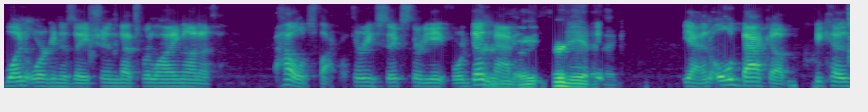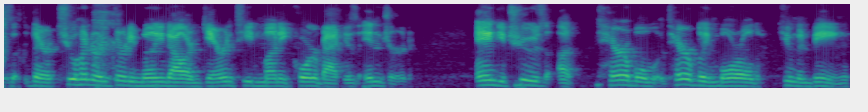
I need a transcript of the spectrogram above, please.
one organization that's relying on a how old's Flacco? 36, 38, 4. Doesn't 38, matter. 38, I think. Yeah, an old backup because their $230 million guaranteed money quarterback is injured. And you choose a terrible, terribly moral human being,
